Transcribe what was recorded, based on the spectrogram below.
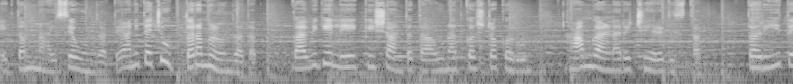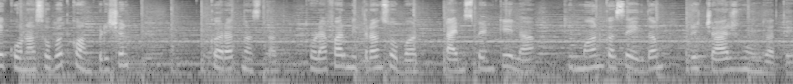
एकदम नाहीसे होऊन जाते आणि त्याची उत्तरं मिळून जातात. गावी गेले की शांतता उन्हात कष्ट करून घाम घालणारे चेहरे दिसतात. तरी ते कोणासोबत कॉम्पिटिशन करत नसतात. थोड्याफार मित्रांसोबत टाईम स्पेंड केला की मन कसं एकदम रिचार्ज होऊन जाते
